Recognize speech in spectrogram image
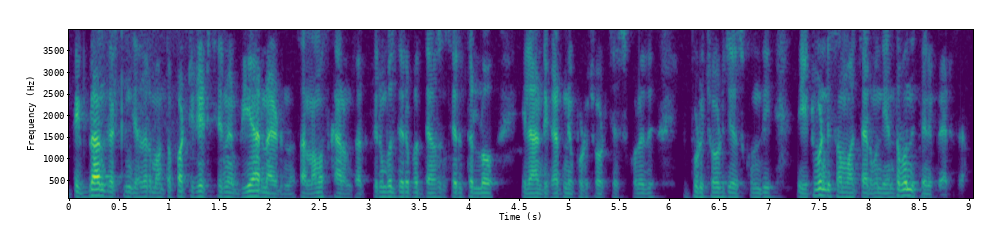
దిగ్భ్రాంతి వ్యక్తం చేశారు. మనతో పాటు TTD chairman BR Naidu sir నమస్కారం సార్. తిరుమల తిరుపతి దేవస్థానం చరిత్రలో ఇలాంటి ఘటన ఇప్పుడు చోటు చేసుకోలేదు. ఇప్పుడు చోటు చేసుకుంది. ఎటువంటి సమాచారం ఉంది? ఎంతమంది చనిపోయారు సార్?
